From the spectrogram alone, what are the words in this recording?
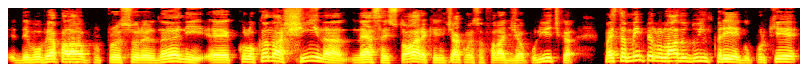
devolver a palavra para o professor Hernani, é, colocando a China nessa história, que a gente já começou a falar de geopolítica, mas também pelo lado do emprego, porque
